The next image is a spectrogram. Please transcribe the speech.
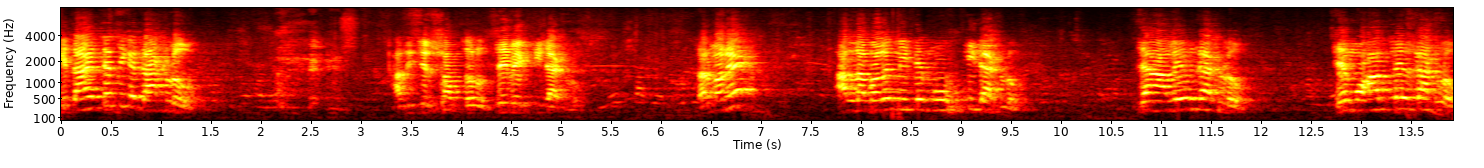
হেদায়েতের দিকে ডাকলো, হাদিসের শব্দ হলো, যে ব্যক্তি ডাকলো। তার মানে আল্লাহ বলেন যে মুফতি ডাকলো, যে আলেম ডাকলো, যে মহাদ্দেশ ডাকলো।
